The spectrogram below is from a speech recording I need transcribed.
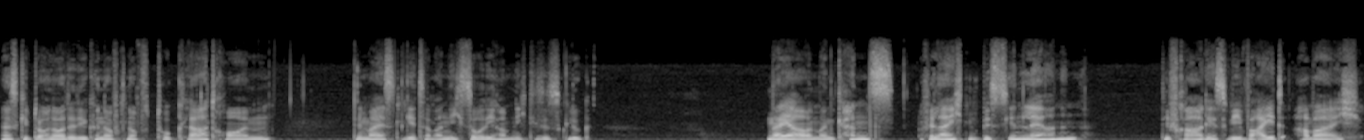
Es gibt auch Leute, die können auf Knopfdruck klarträumen. Den meisten geht es aber nicht so, die haben nicht dieses Glück. Naja, und man kann es vielleicht ein bisschen lernen. Die Frage ist, wie weit, aber ich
